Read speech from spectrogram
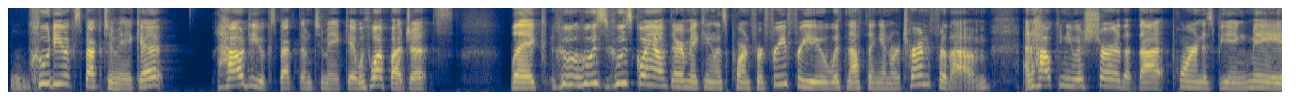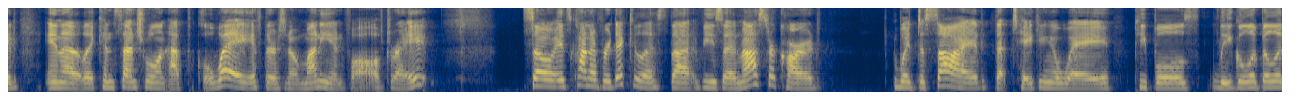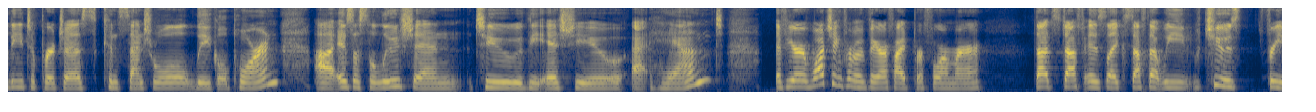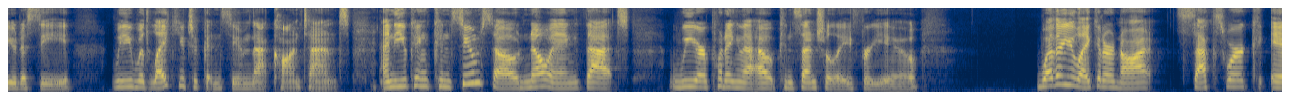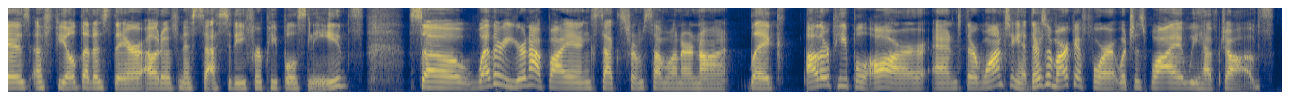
who do you expect to make it? How do you expect them to make it? With what budgets? Like who who's who's going out there making this porn for free for you with nothing in return for them? And how can you assure that that porn is being made in a like consensual and ethical way if there's no money involved, right? So it's kind of ridiculous that Visa and Mastercard would decide that taking away people's legal ability to purchase consensual legal porn uh, is a solution to the issue at hand if you're watching from a verified performer, that stuff is like stuff that we choose for you to see. We would like you to consume that content. And you can consume so knowing that we are putting that out consensually for you. Whether you like it or not, sex work is a field that is there out of necessity for people's needs. So whether you're not buying sex from someone or not, like other people are and they're wanting it. There's a market for it, which is why we have jobs.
